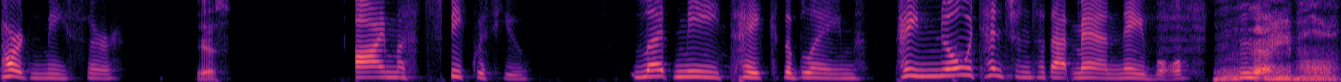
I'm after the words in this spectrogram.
Pardon me, sir. Yes. I must speak with you. Let me take the blame. Pay no attention to that man, Nabal. Nabal.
